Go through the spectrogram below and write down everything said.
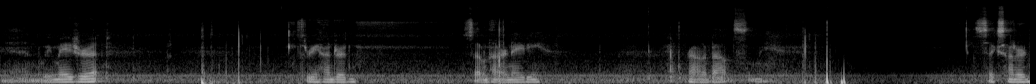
And we measure it. 300 780 roundabouts 600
